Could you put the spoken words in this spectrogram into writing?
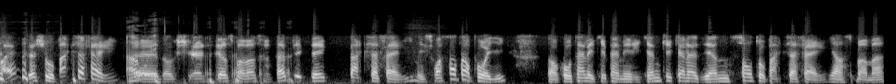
ouais, là, je suis au Parc Safari. Ah euh, donc, je suis assis en ce moment sur une table technique, Parc Safari, mais 60 employés. Donc, autant l'équipe américaine que canadienne sont au Parc Safari en ce moment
